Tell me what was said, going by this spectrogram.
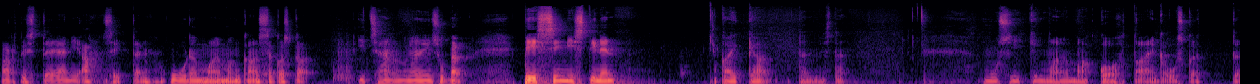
artistejen ja sitten uuden maailman kanssa, koska itsehän on niin super pessimistinen kaikkea tämmöistä musiikkimaailmaa kohtaan, enkä usko, että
